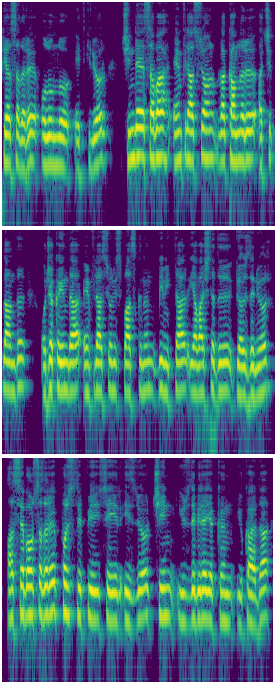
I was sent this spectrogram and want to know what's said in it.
piyasaları olumlu etkiliyor. Çin'de sabah enflasyon rakamları açıklandı. Ocak ayında enflasyonist baskının bir miktar yavaşladığı gözleniyor. Asya borsaları pozitif bir seyir izliyor. Çin %1'e yakın yukarıda.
